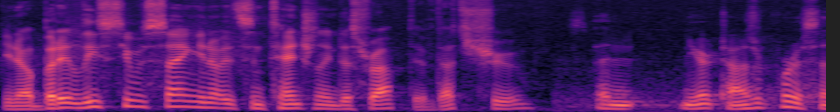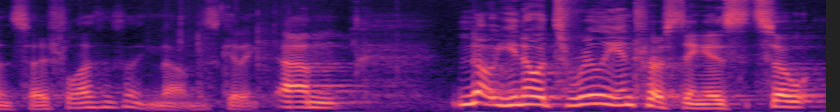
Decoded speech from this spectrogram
You know, but at least he was saying, you know, it's intentionally disruptive. That's true. The New York Times reporter sensationalizing something? No, I'm just kidding. Um, no, you know, what's really interesting is, so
